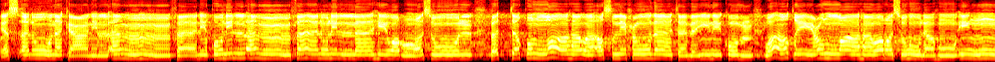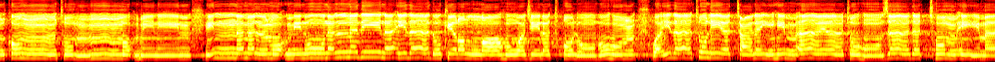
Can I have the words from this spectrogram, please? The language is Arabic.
يسألونك عن الأنفال قل الأنفال لله والرسول فاتقوا الله وأصلحوا ذات بينكم وأطيعوا الله ورسوله إن كنتم مؤمنين إنما المؤمنون الذين إذا ذكر الله وجلت قلوبهم وإذا تليت عليهم آياته زادتهم إيمانا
